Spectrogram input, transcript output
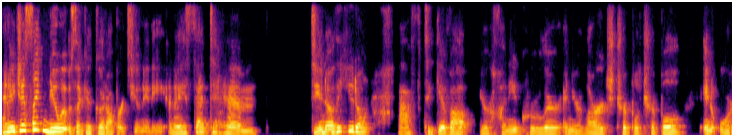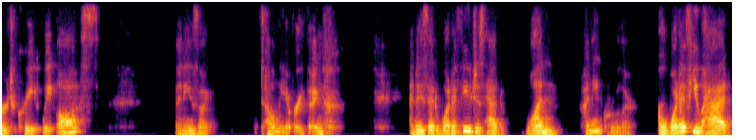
And I just like knew it was like a good opportunity. And I said to him, do you know that you don't have to give up your honey cruller and your large triple triple in order to create weight loss? And he's like, tell me everything. And I said, what if you just had one honey cruller? Or what if you had,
